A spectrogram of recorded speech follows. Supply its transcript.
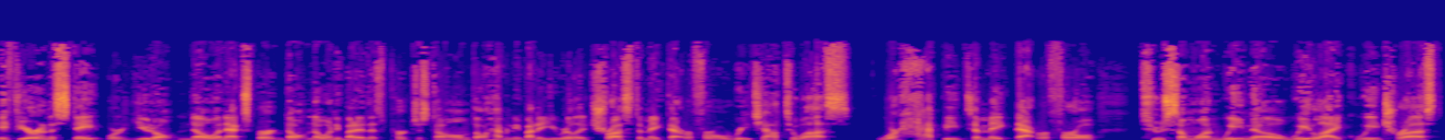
if you're in a state where you don't know an expert, don't know anybody that's purchased a home, don't have anybody you really trust to make that referral, reach out to us. We're happy to make that referral to someone we know, we like, we trust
